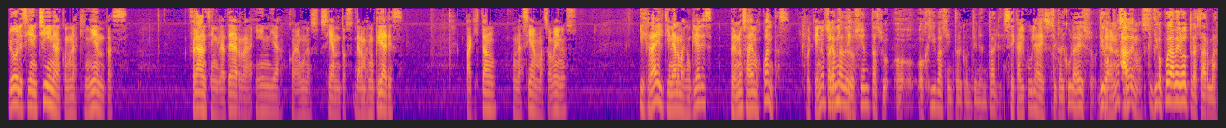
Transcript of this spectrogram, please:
Luego le siguen China con unas 500, Francia, Inglaterra, India con algunos cientos de armas nucleares, Pakistán unas 100 más o menos, Israel tiene armas nucleares, pero no sabemos cuántas, porque no Se habla de permite. 200 o- o- ojivas intercontinentales. Se calcula eso. Se calcula eso. Digo, Pero no sabemos. digo, puede haber otras armas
